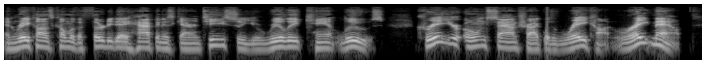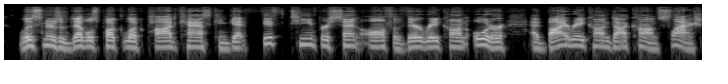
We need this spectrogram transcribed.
And Raycons come with a 30 day happiness guarantee, so you really can't lose. Create your own soundtrack with Raycon right now. Listeners of the Devil's Puck Luck podcast can get 15% off of their Raycon order at buyraycon.com slash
